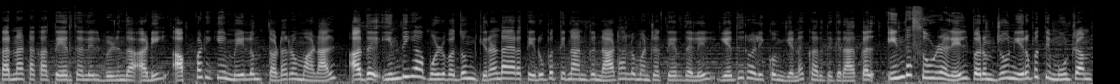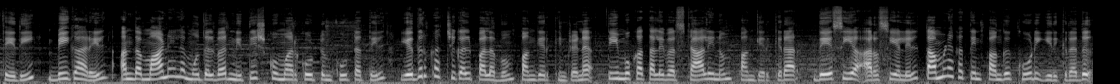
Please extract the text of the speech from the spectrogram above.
கர்நாடகா தேர்தலில் விழுந்த அடி அப்படியே மேலும் தொடருமானால் அது இந்தியா முழுவதும் இரண்டாயிரத்தி இருபத்தி நான்கு நாடாளுமன்ற தேர்தலில் எதிரொலிக்கும் என கருதுகிறார்கள். இந்த சூழலில் வரும் ஜூன் இருபத்தி மூன்றாம் தேதி பீகாரில் அந்த மாநில முதல்வர் நிதிஷ்குமார் கூட்டும் கூட்டத்தில் எதிர்க்கட்சிகள் பலவும் பங்கேற்கின்றன. திமுக தலைவர் ஸ்டாலினும் பங்கேற்கிறார். தேசிய அரசியலில் தமிழகத்தின் பங்கு கூடியிருக்கிறது.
